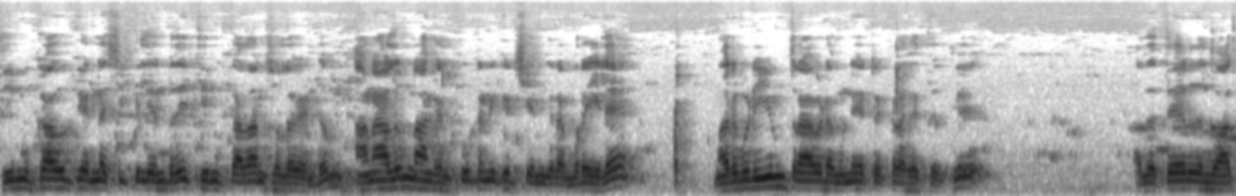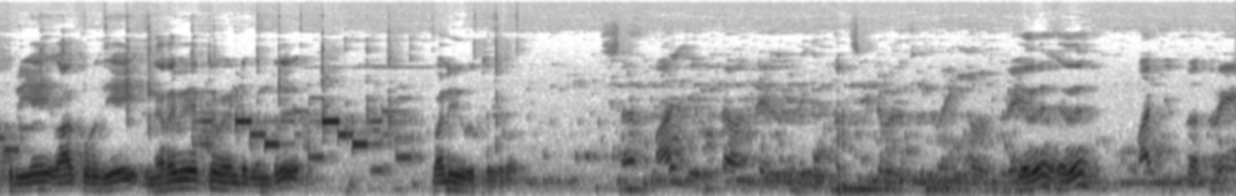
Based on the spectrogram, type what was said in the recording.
திமுகவுக்கு என்ன சிக்கல் என்பதை திமுக தான் சொல்ல வேண்டும். ஆனாலும் நாங்கள் கூட்டணி கட்சி என்கிற முறையில் மறுபடியும் திராவிட முன்னேற்றக் கழகத்திற்கு அந்த தேர்தல் வாக்குறுதியை வாக்குறுதியை நிறைவேற்ற வேண்டும் என்று வலியுறுத்துகிறோம். எது எது? மதிமுக துறையை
